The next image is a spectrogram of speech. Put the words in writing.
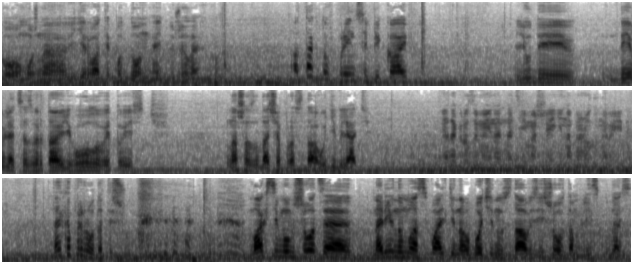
бо можна відірвати поддон геть дуже легко. А так то, в принципі, кайф. Люди дивляться, звертають голови, тобто наша задача проста удивляти. Я так розумію, на, на цій машині на природу не вийдеш. Та яка природа, ти що? Максимум що це на рівному асфальті на обочину став, зійшов там в ліс кудись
